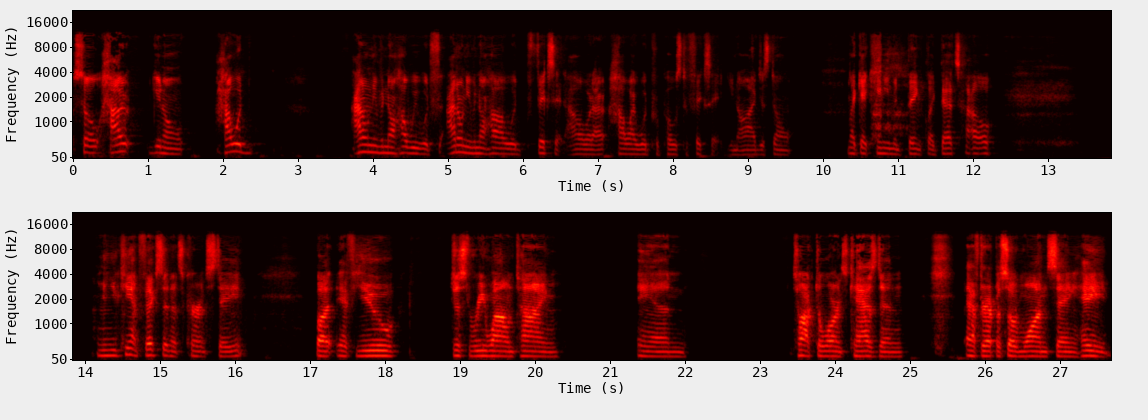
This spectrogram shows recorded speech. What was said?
so how you know how would I don't even know how we would I don't even know how I would fix it. How would I how I would propose to fix it? You know, I just don't like I can't even think like that's how I mean, you can't fix it in its current state, but if you just rewound time and talk to Lawrence Kasdan after episode one saying, hey,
